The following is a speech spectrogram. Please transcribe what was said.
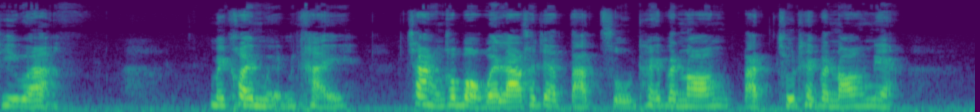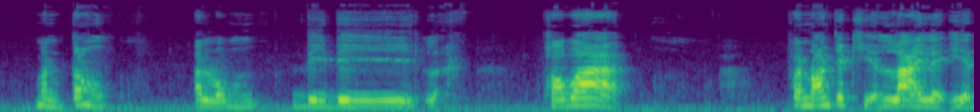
ที่ว่า ไม่ค่อยเหมือนใคร ช่างเขาบอกเวลาเขาจะตัดสูตรให้ป้าน้อง ตัดชุดให้ป้าน้องเนี่ย มันต้องอารมณ์ดีๆ เพราะว่าป้าน้องจะเขียนรายละเอียด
